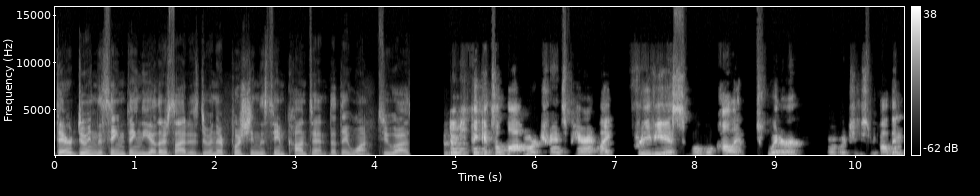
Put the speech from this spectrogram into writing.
They're doing the same thing the other side is doing. They're pushing the same content that they want to us. Don't you think it's a lot more transparent? Like previous, we'll, we'll call it Twitter, or what used to be called, and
